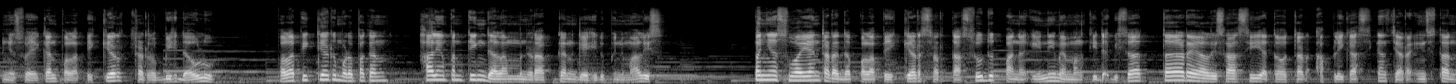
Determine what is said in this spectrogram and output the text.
menyesuaikan pola pikir terlebih dahulu. Pola pikir merupakan hal yang penting dalam menerapkan gaya hidup minimalis. Penyesuaian terhadap pola pikir serta sudut pandang ini memang tidak bisa terrealisasi atau teraplikasikan secara instan.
